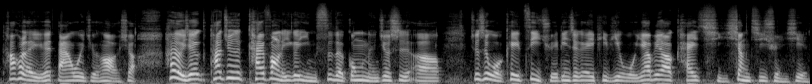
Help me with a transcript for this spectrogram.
它后来有些答案我也觉得很好笑。它有一些，它就是开放了一个隐私的功能，就是呃，就是我可以自己决定这个 APP 我要不要开启相机权限，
